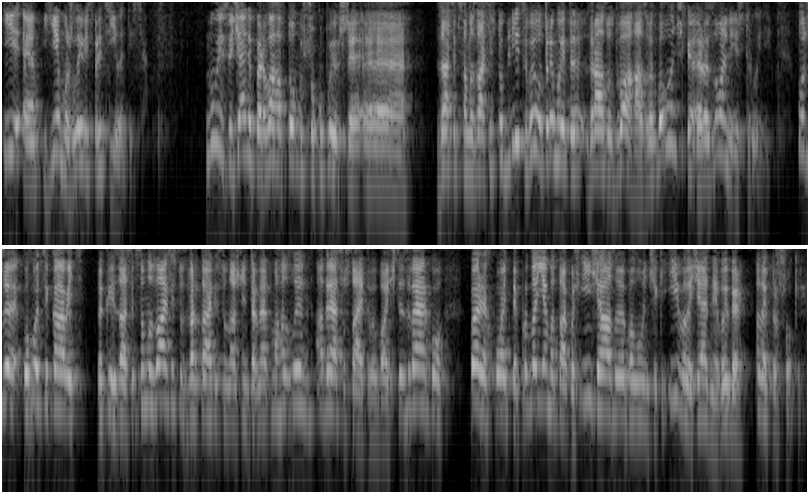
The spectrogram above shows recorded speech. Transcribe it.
і е, є можливість прицілитися. Ну і звичайно, перевага в тому, що купивши е, засіб самозахисту Бліц, ви отримуєте зразу два газових балончики аерозольний і струйні. Отже, кого цікавить такий засіб самозахисту, звертайтесь у наш інтернет-магазин, адресу сайту ви бачите зверху. Переходьте, продаємо також інші газові балончики і величезний вибір електрошокерів.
